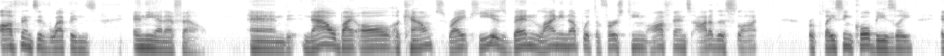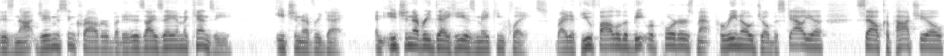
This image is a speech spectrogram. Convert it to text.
offensive weapons in the NFL. And now, by all accounts, right, he has been lining up with the first team offense out of the slot, replacing Cole Beasley. It is not Jamison Crowder, but it is Isaiah McKenzie each and every day. And each and every day he is making plays, right? If you follow the beat reporters, Matt Parrino, Joe Buscaglia, Sal Capaccio,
